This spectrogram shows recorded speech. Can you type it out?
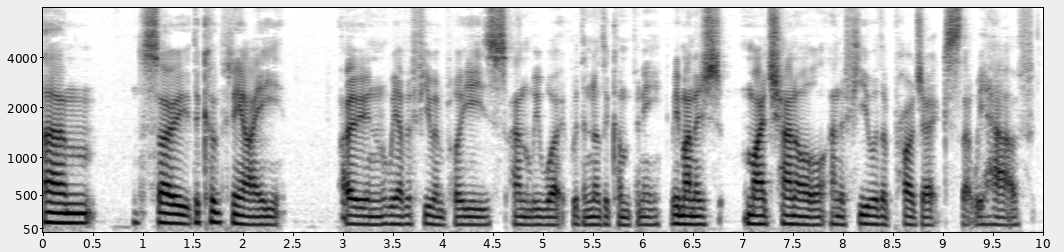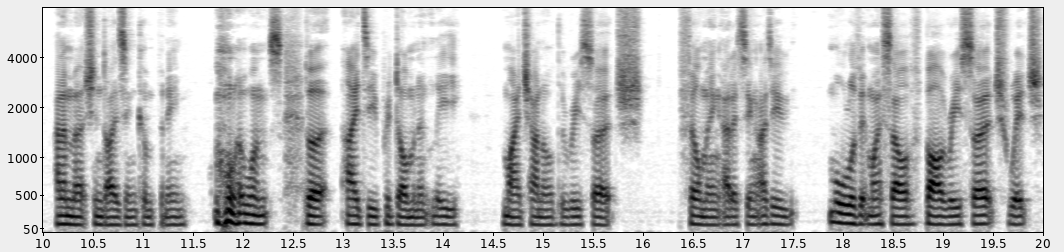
um so the company I own, we have a few employees, and we work with another company. We manage my channel and a few other projects that we have, and a merchandising company all at once. But I do predominantly my channel, the research, filming, editing. I do all of it myself, bar research, which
